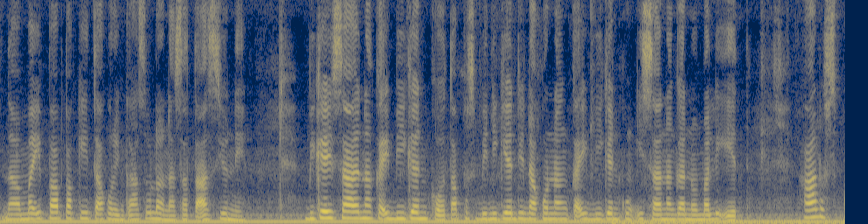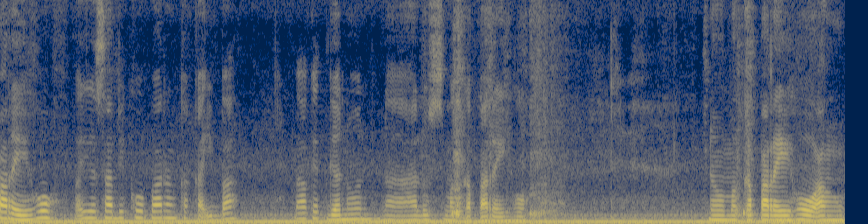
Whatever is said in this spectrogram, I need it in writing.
na maipapakita ko rin kaso lang nasa taas yun eh. Bigay sa ng kaibigan ko tapos binigyan din ako ng kaibigan kong isa na ganun maliit. Halos pareho. Kaya sabi ko parang kakaiba. Bakit ganun na halos magkapareho? No, magkapareho ang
